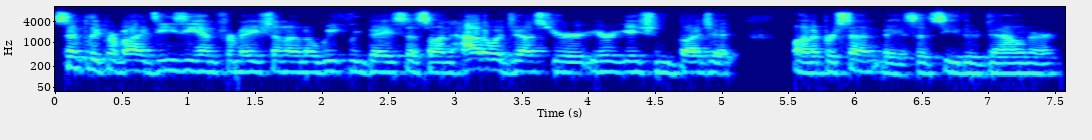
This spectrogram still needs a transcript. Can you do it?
simply provides easy information on a weekly basis on how to adjust your irrigation budget on a percent basis, either down or,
